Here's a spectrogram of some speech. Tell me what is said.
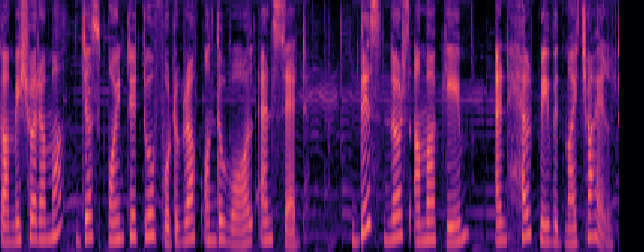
Kameshwar Amma just pointed to a photograph on the wall and said, This nurse Amma came and helped me with my child.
